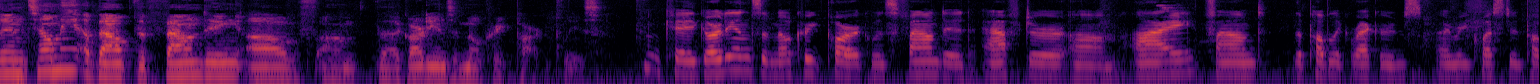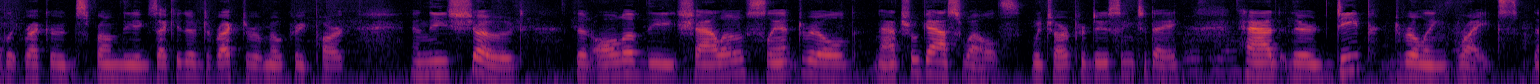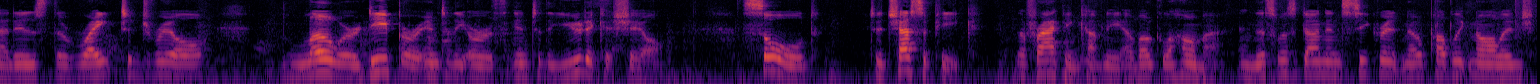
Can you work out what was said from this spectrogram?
Lynn, tell me about the founding of um, the Guardians of Mill Creek Park, please. Okay, Guardians of Mill Creek Park was founded after um, I found the public records. I requested public records from the executive director of Mill Creek Park, and these showed that all of the shallow, slant drilled natural gas wells, which are producing today, had their deep drilling rights. That is, the right to drill lower, deeper into the earth, into the Utica Shale, sold to Chesapeake, the fracking company of Oklahoma. And this was done in secret, no public knowledge,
